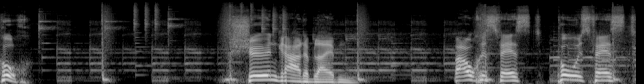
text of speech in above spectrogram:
Hoch. Schön gerade bleiben. Bauch ist fest, Po ist fest.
